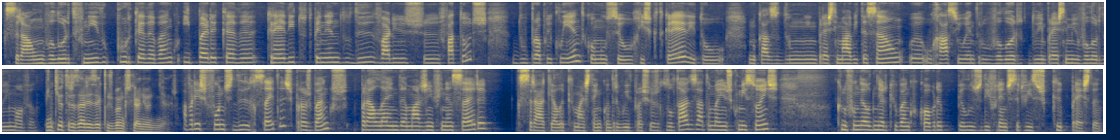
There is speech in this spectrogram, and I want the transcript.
que será um valor definido por cada banco e para cada crédito, dependendo de vários uh, fatores do próprio cliente, como o seu risco de crédito, ou no caso de um empréstimo à habitação, uh, o rácio entre o valor do empréstimo e o valor do imóvel. Em que outras áreas é que os bancos ganham dinheiro? Há várias fontes de receitas para os bancos, para além da margem financeira, que será aquela que mais tem contribuído para os seus resultados, há também as comissões que no fundo é o dinheiro que o banco cobra pelos diferentes serviços que presta.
